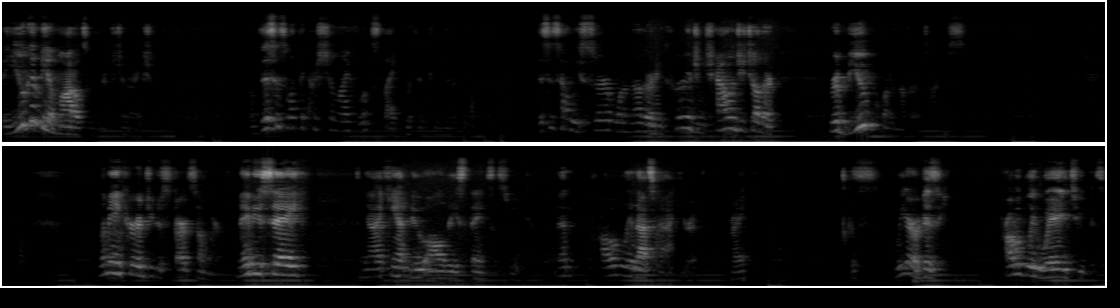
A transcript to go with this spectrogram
That you can be a model to the next generation. This is what the Christian life looks like within community. This is how we serve one another and encourage and challenge each other, rebuke one another. At times. Let me encourage you to start somewhere. Maybe you say, yeah, I can't do all these things this week. And probably that's accurate, right? Because we are busy, probably way too busy.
